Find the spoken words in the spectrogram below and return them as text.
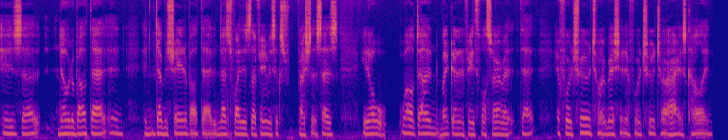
is uh, known about that and and demonstrated about that. And that's why there's a famous expression that says, you know, well done, my good and faithful servant. That if we're true to our mission, if we're true to our highest calling,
